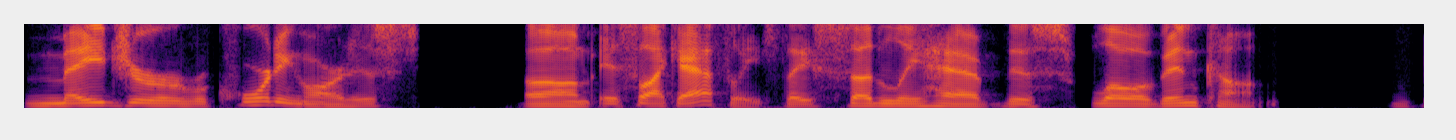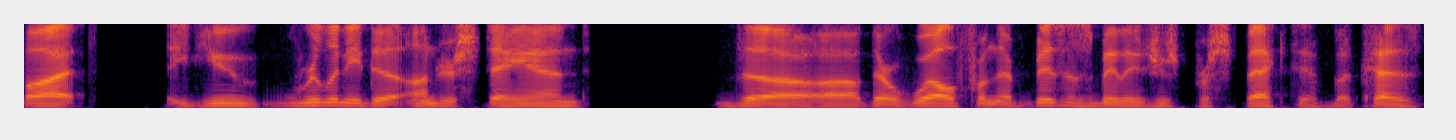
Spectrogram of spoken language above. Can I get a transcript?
major recording artists, um, it's like athletes. They suddenly have this flow of income, but you really need to understand the uh, their wealth from their business manager's perspective because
